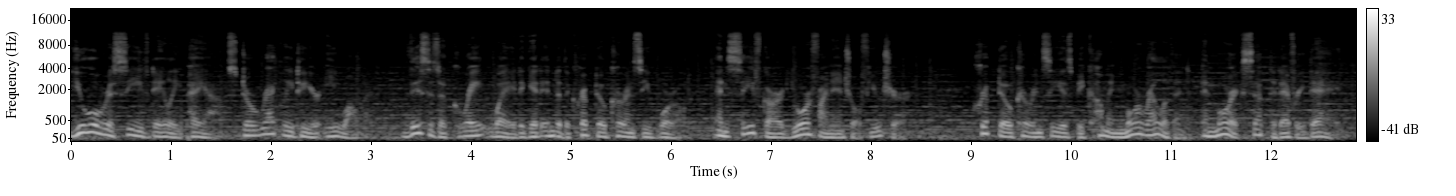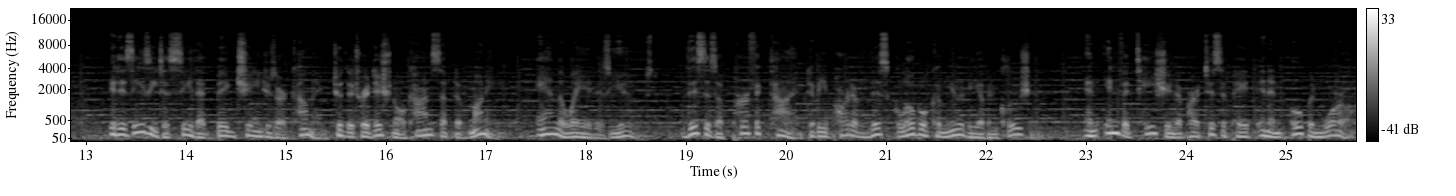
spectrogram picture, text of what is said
You will receive daily payouts directly to your e-wallet. This is a great way to get into the cryptocurrency world and safeguard your financial future cryptocurrency is becoming more relevant and more accepted every day. It is easy to see that big changes are coming to the traditional concept of money and the way it is used. This is a perfect time to be part of this global community of inclusion, an invitation to participate in an open world.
